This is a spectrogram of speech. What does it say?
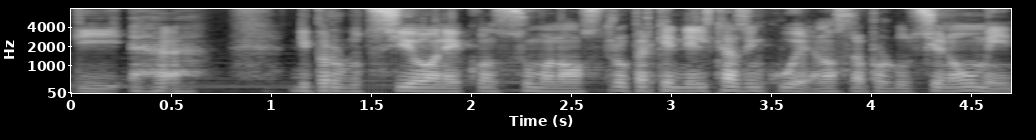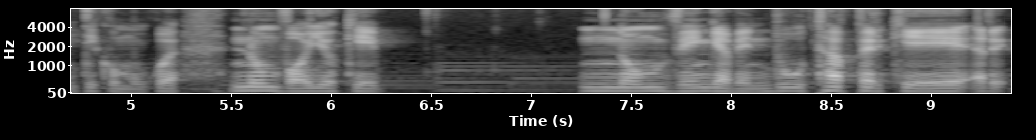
di, di, produzione e consumo nostro, perché nel caso in cui la nostra produzione aumenti, comunque non voglio che non venga venduta perché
